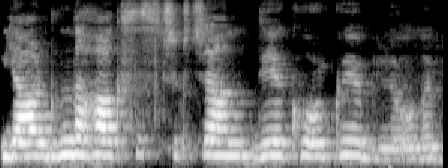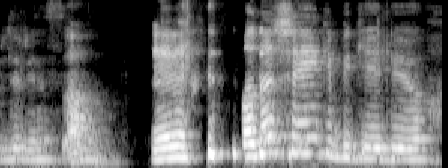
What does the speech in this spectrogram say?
yargında haksız çıkacaksın diye korkuyor bile olabilir insan. Evet. Bana şey gibi geliyor.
